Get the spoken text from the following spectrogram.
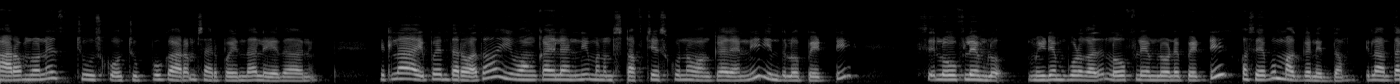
కారంలోనే చూసుకోవచ్చు ఉప్పు కారం సరిపోయిందా లేదా అని. ఇట్లా అయిపోయిన తర్వాత ఈ వంకాయలన్నీ మనం స్టఫ్ చేసుకున్న వంకాయలన్నీ ఇందులో పెట్టి లో ఫ్లేమ్లో మీడియం కూడా కాదు లో ఫ్లేమ్లోనే పెట్టి కాసేపు మగ్గనిద్దాం. ఇలా అంతా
